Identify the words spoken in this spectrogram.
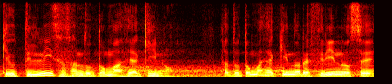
que utiliza Santo Tomás de Aquino. Santo Tomás de Aquino refiriéndose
